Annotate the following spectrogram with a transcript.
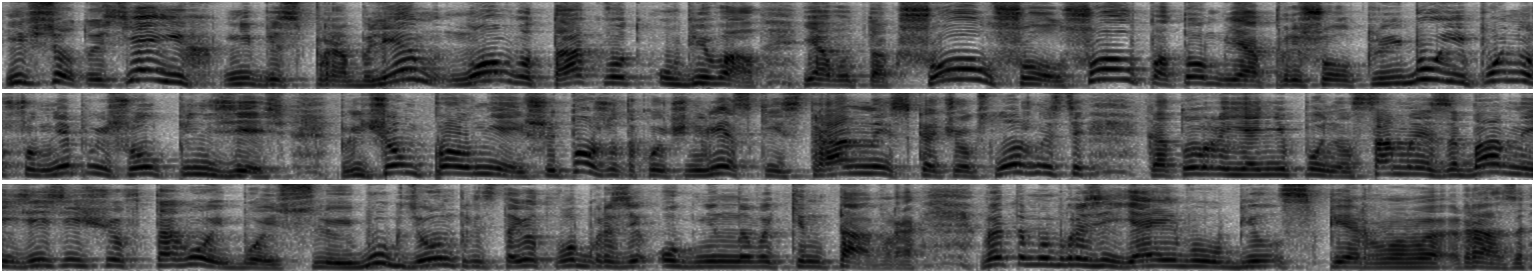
и все. То есть я их не без проблем, но вот так вот убивал. Я вот так шел, шел, шел, потом я пришел к Люйбу и понял, что мне пришел пинзесь. Причем полнейший, тоже такой очень резкий и странный скачок сложности, который я не понял. Самое забавное, здесь еще второй бой с Люйбу, где он предстает в образе огненного кентавра. В этом образе я его убил с первого раза.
